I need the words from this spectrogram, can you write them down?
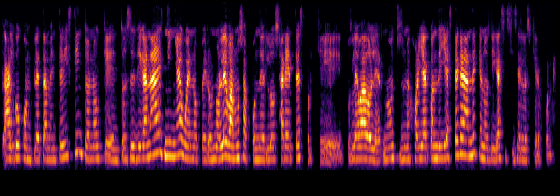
algo completamente distinto, ¿no? Que entonces digan, ah, es niña, bueno, pero no le vamos a poner los aretes porque pues le va a doler, ¿no? Entonces mejor ya cuando ella esté grande que nos diga si sí se los quiere poner.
